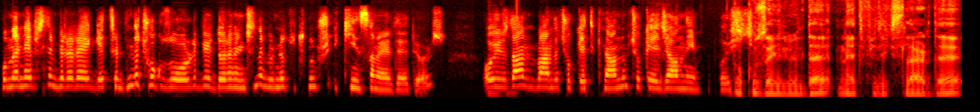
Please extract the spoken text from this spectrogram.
bunların hepsini bir araya getirdiğinde çok zorlu bir dönemin içinde birbirine tutunmuş iki insan elde ediyoruz. O yüzden ben de çok etkilendim. Çok heyecanlıyım bu iş için. 9 Eylül'de Netflix'lerde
